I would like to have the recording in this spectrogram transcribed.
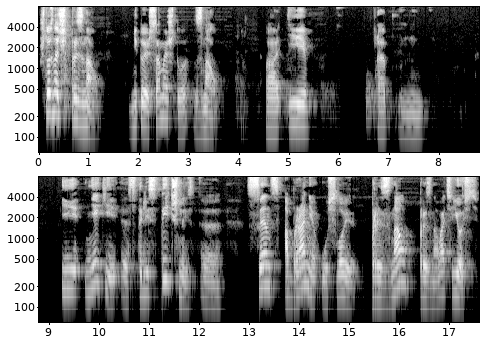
Што значыць прызнаў? Не тое ж самае, што знаў. І і нейкі стылістычны э, сэнс абрання ў слове прызнаў прызнаваць ёсць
